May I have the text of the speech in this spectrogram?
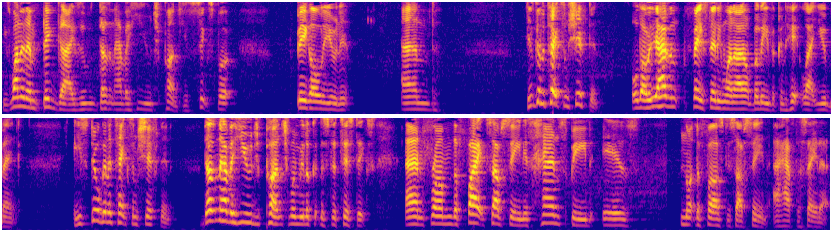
He's one of them big guys who doesn't have a huge punch. He's six foot, big old unit, and he's going to take some shifting. Although he hasn't faced anyone I don't believe that can hit like Eubank, he's still going to take some shifting. Doesn't have a huge punch when we look at the statistics, and from the fights I've seen, his hand speed is not the fastest I've seen. I have to say that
